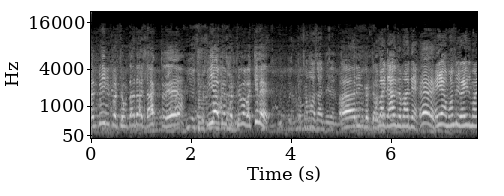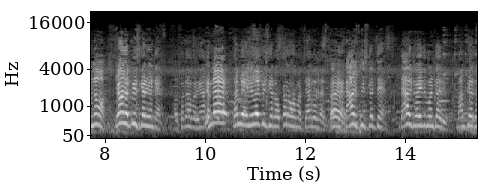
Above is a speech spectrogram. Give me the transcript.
எம்பிபி படிச்சவங்க தாண்டா டாக்டர். பிஏபிஎல் படிச்சவங்க வக்கீல. அறிவு டாக்டர் பார்த்தேன். ஐயா மம்பி வைத்து பண்ணும் எவ்வளவு பீஸ் கேட்டேன் சொன்னா பாருங்க. என்ன? தம்பி ஐநூறு பீஸ் கட்ட உட்கார வரமா சேர்ல. நாலு பீஸ் கட்டேன். டாக்டர் வைத்து பண்ணிட்டாரு அது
